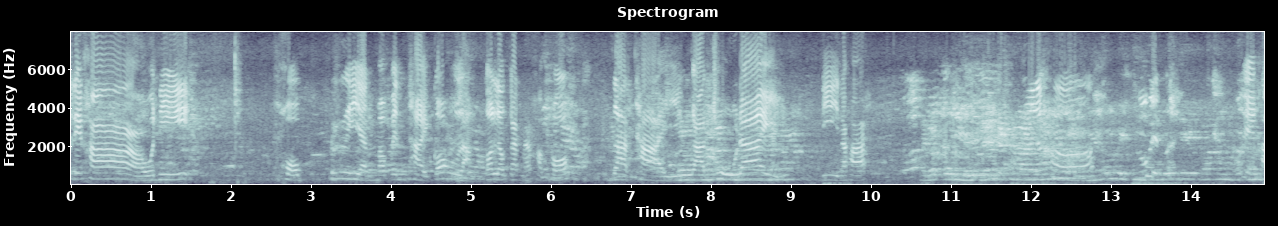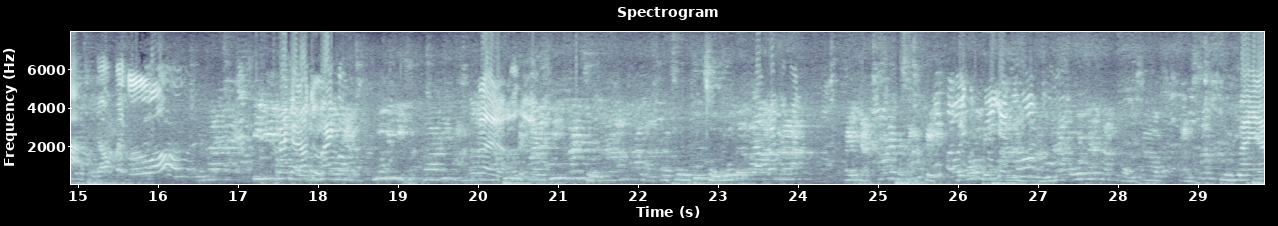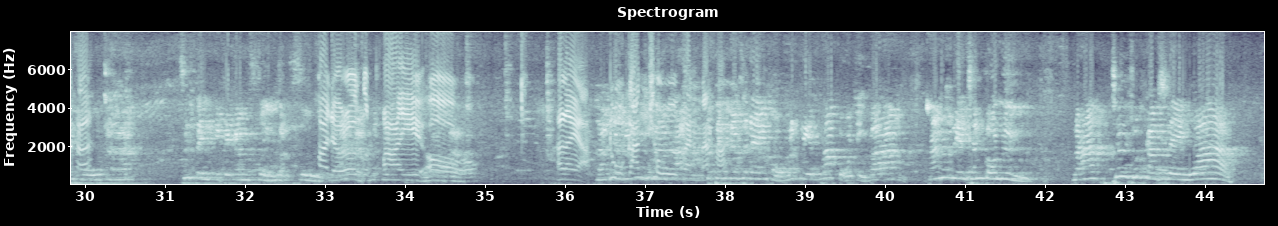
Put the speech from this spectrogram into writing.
วัสดีค่ะ วันนี้ขอเปลี่ยนมาเป็นถ่ายกล้องหลังก็แล้วกันนะคะ เพราะจะถ่ายงานโชว์ได้ดีนะคะแต่ละคนหนูเล่นกันมานะคะรู้เห็นไหมโอเคค่ะ เดี๋ยวไปกันเลยงั้นเดี๋ยวเราถือให้ก่อนเมื่อไม่กี่สัปดาห์ที่ผ่านมาผู้เป็นไปที่ค่ายสวนน้ำค่ะหลังประชุมที่สวนวอเตอร์พาร์คนะคะไปจัดค่ายภาษาอังกฤษแล้วก็มีการศึกษาวัฒนธรรม ของชาวต่างชาติคือโยคะนะคะซึ่งเป็นกิจกรรมเสริมหลักสูตรค่ะเดี๋ยวเราจะไปเอ่ออะไรอะ ดูการโชว์กันนะจะเป็คะนการแสดงของนักเรียนภาคปกติบ้างนะนักเรียนชั้นป .1 นะคะชื่อชุดการแสดงว่า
